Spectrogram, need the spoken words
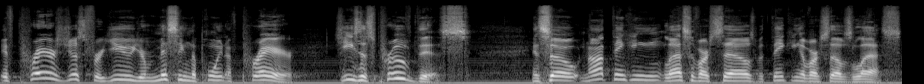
If prayer is just for you, you're missing the point of prayer. Jesus proved this. And so, not thinking less of ourselves, but thinking of ourselves less.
